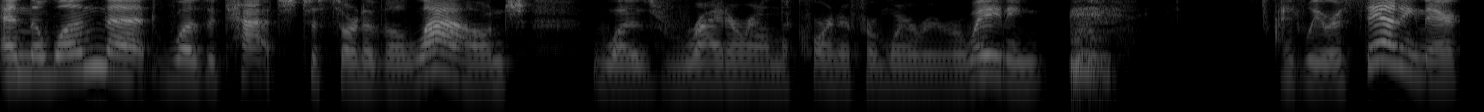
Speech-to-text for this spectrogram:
And the one that was attached to sort of the lounge was right around the corner from where we were waiting. and we were standing there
